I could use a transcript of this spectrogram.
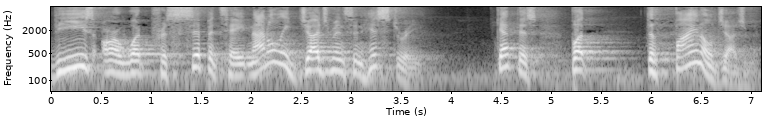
these are what precipitate not only judgments in history, get this, but the final judgment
